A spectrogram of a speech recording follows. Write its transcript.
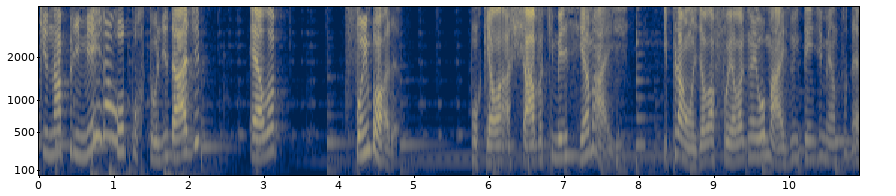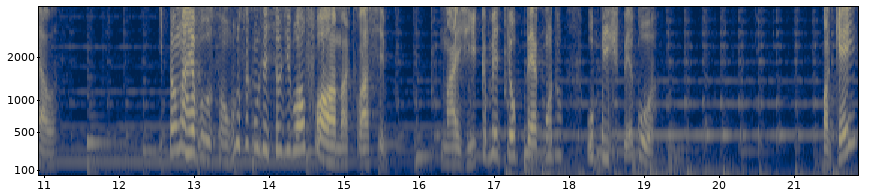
que na primeira oportunidade ela foi embora. Porque ela achava que merecia mais. E para onde ela foi, ela ganhou mais no entendimento dela. Então na Revolução Russa aconteceu de igual forma. A classe mais rica meteu o pé quando o bicho pegou. Ok?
